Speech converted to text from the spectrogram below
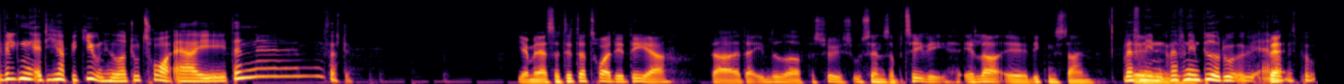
hvilken af de her begivenheder, du tror er øh, den øh, første. Jamen altså, det der tror jeg, det er DR, der, der indleder forsøgsudsendelser på tv, eller øh, Liechtenstein. Hvad for, en, øh, hvad for en byder du allermest på?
